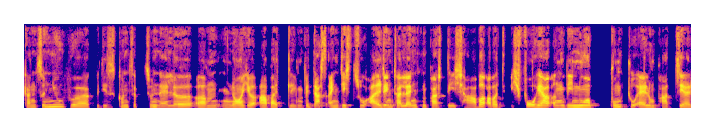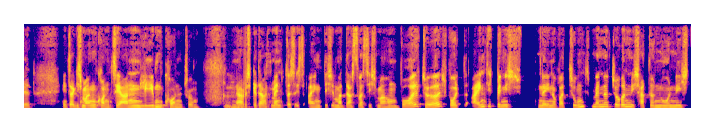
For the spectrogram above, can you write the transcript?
ganze New Work, wie dieses konzeptionelle ähm, neue Arbeitleben, wie das eigentlich zu all den Talenten passt, die ich habe, aber ich vorher irgendwie nur punktuell und partiell, jetzt sage ich mal, in Konzernen leben konnte. Mhm. Und da habe ich gedacht, Mensch, das ist eigentlich immer das, was ich machen wollte. Ich wollte, eigentlich bin ich eine Innovationsmanagerin. Ich hatte nur nicht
